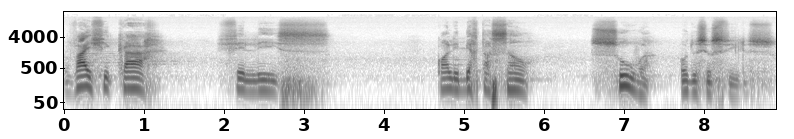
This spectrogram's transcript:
vai ficar feliz com a libertação sua ou dos seus filhos.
